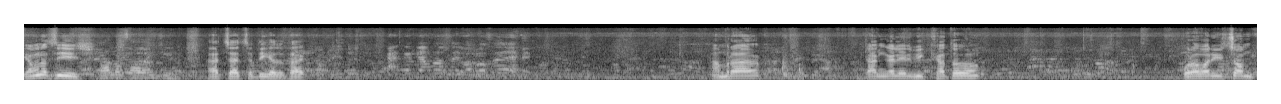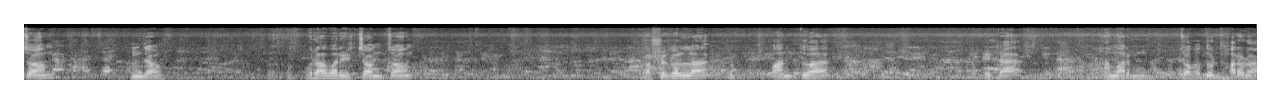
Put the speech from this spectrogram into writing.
কেমন আছিস? আচ্ছা আচ্ছা ঠিক আছে থাক। আমরা টাঙ্গাইলের বিখ্যাত পোড়াবাড়ির চমচম। যাও। পোড়াবাড়ির চমচম। রসগোল্লা, পান্তুয়া। এটা আমার যতদূর ধারণা।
